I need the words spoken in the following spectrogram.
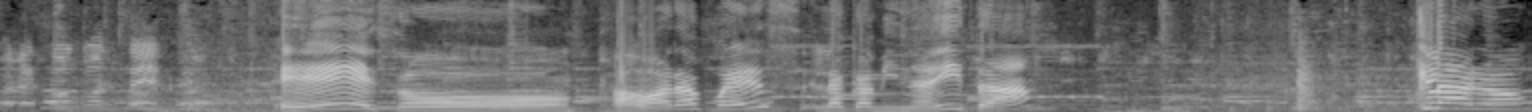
Corazón contento. Eso. Ahora pues, la caminadita. Claro.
